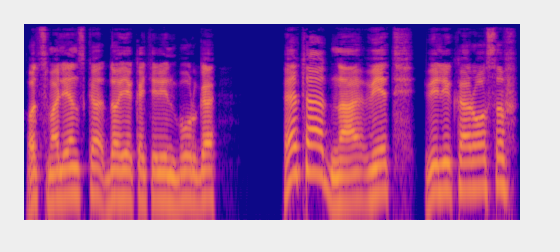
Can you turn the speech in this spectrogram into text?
от Смоленска до Екатеринбурга – это одна ветвь великороссов,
